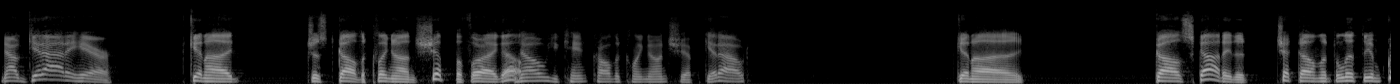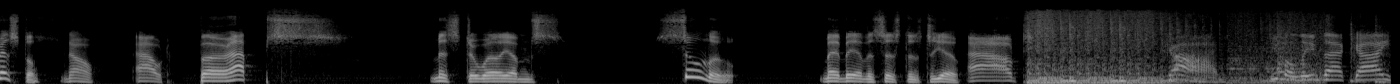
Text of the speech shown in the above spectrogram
Now get out of here. Can I just call the Klingon ship before I go? No, you can't call the Klingon ship. Get out. Can I call Scotty to check on the dilithium crystals? No, out. Perhaps, Mr. Williams, Sulu may be of assistance to you. Out. God. You believe that guy?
